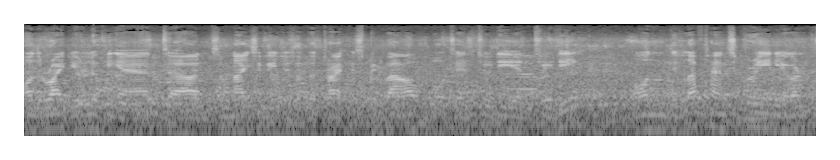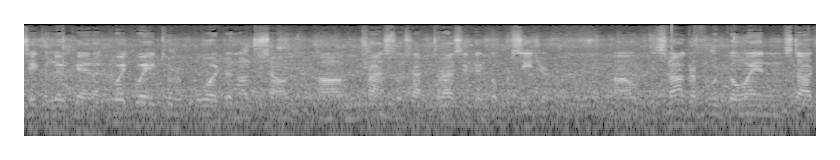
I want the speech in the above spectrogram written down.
on the right, you're looking at uh, some nice images of the tricuspid valve, both in 2D and 3D. On the left-hand screen, you're going to take a look at a quick way to report an ultrasound um, echo procedure. Uh, the sonographer would go in and start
